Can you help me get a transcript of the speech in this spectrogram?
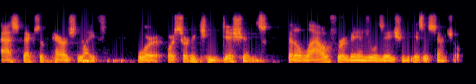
aspects of parish life or or certain conditions that allow for evangelization is essential.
